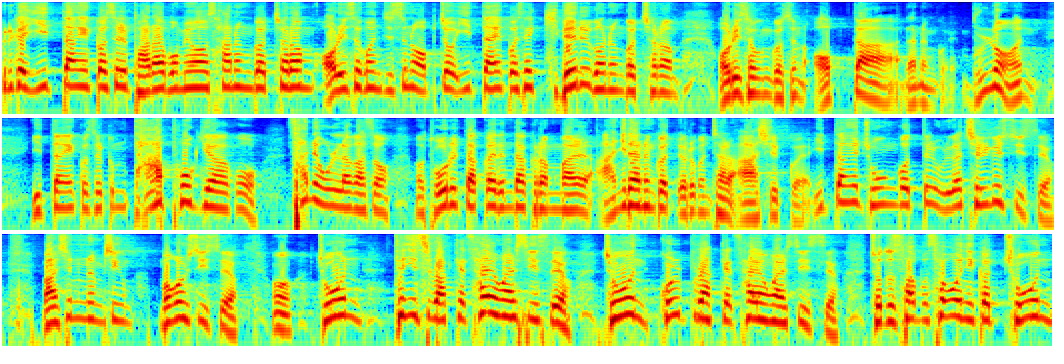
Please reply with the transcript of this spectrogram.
그러니까 이 땅의 것을 바라보며 사는 것처럼 어리석은 짓은 없죠. 이 땅의 것에 기대를 거는 것처럼 어리석은 것은 없다라는 거예요. 물론 이 땅의 것을 그럼 다 포기하고 산에 올라가서 어, 돌을 닦아야 된다 그런 말 아니라는 것 여러분 잘 아실 거예요. 이 땅에 좋은 것들 우리가 즐길 수 있어요. 맛있는 음식 먹을 수 있어요. 어, 좋은 테니스 라켓 사용할 수 있어요. 좋은 골프 라켓 사용할 수 있어요. 저도 사보 사보니까 좋은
